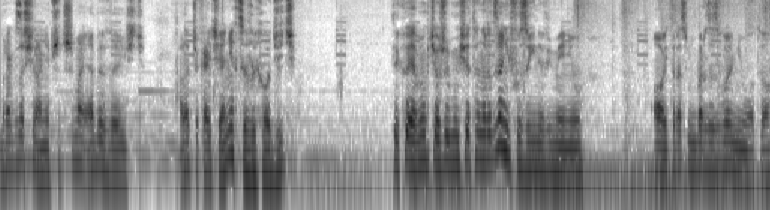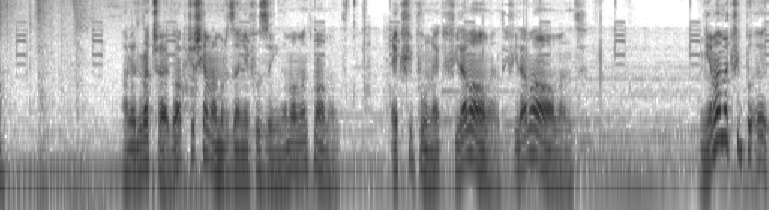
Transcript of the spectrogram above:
Brak zasilania. Przytrzymaj, aby wyjść. Ale czekajcie, ja nie chcę wychodzić. Tylko ja bym chciał, żeby mi się ten rdzeń fuzyjny wymienił. Oj, teraz mi bardzo zwolniło to. Ale dlaczego? Przecież ja mam rdzenie fuzyjne. Moment, moment. Ekwipunek. Chwila, moment. Chwila, moment. Nie mam ekwipu... y,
